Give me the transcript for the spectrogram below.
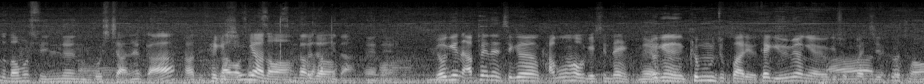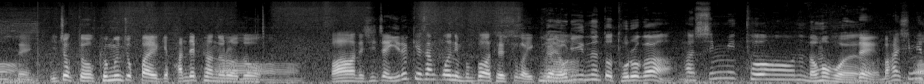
도 넘을 수 있는 곳이지 않을까? 아, 되게 라고 신기하다. 생각을 그죠? 합니다. 네네. 아, 여기는 앞에는 지금 가공하고 계신데 네. 여기는 금은 족발이에요. 되게 유명해요 여기 아, 족발집. 네, 그렇죠. 네, 이쪽도 금은 족발 이렇게 반대편으로도 어. 와, 근데 진짜 이렇게 상권이 분포가 될 수가 있구나. 그러니까 여기 있는 또 도로가 한 10m는 넘어 보여요. 네, 뭐한 10m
